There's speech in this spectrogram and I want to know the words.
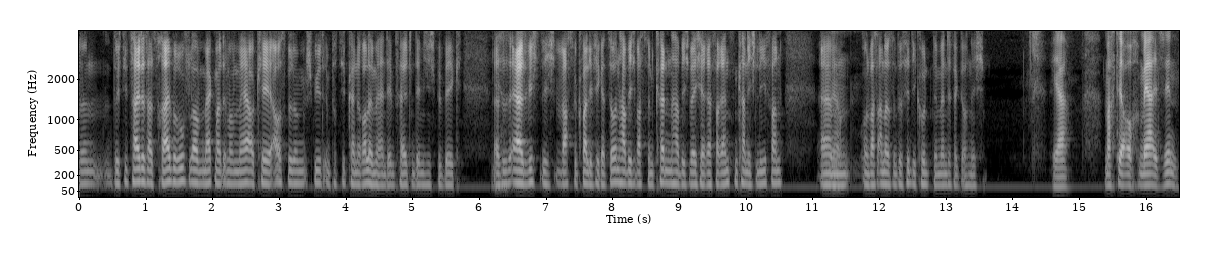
wenn, durch die Zeit ist als Freiberufler merkt man halt immer mehr, okay, Ausbildung spielt im Prinzip keine Rolle mehr in dem Feld, in dem ich mich bewege. Das ist eher halt wichtig, was für Qualifikationen habe ich, was für ein Können habe ich, welche Referenzen kann ich liefern. Ähm, ja. Und was anderes interessiert die Kunden im Endeffekt auch nicht. Ja, macht ja auch mehr als Sinn.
